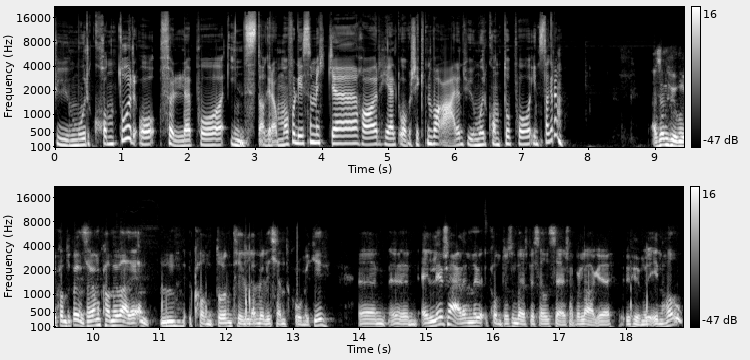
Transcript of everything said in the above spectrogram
humorkontoer og følge på Instagram. Og for de som ikke har helt oversikten, hva er en humorkonto på Instagram? Altså En humorkonto på Instagram kan jo være enten kontoen til en veldig kjent komiker. Ehm, ehm, eller så er det en konto som bare spesialiserer seg på å lage humorinnhold.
